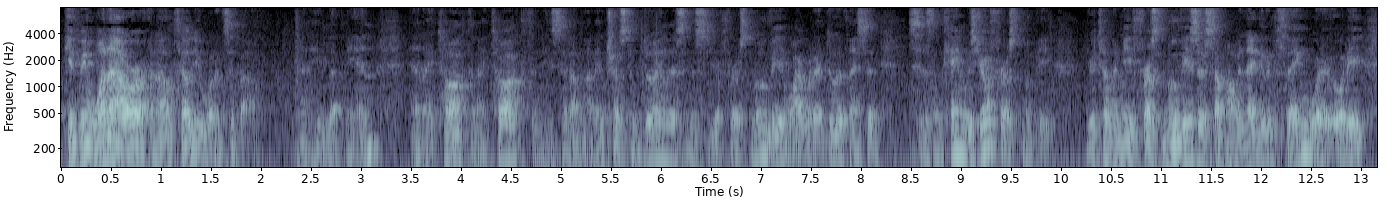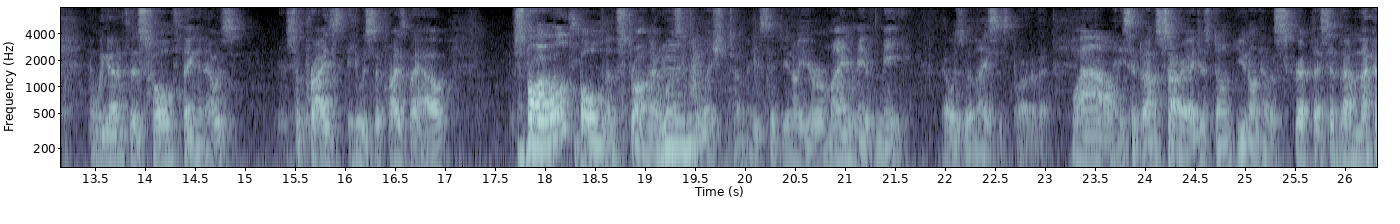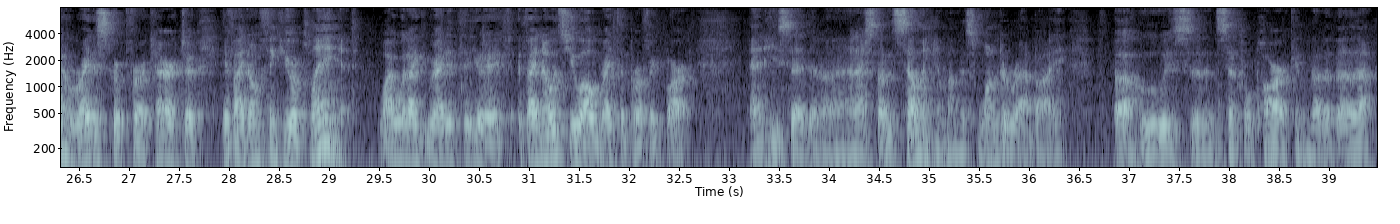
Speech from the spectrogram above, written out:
Give me one hour and I'll tell you what it's about. And he let me in. And I talked and I talked. And he said, I'm not interested in doing this. And this is your first movie. Why would I do it? And I said, Citizen Kane was your first movie. You're telling me first movies are somehow a negative thing? What, what do you? And we got into this whole thing, and I was surprised. He was surprised by how strong, Bold? bold and strong I was Mhm. in relation to him. And he said, "You know, you remind me of me. That was the nicest part of it. Wow. And he said, but I'm sorry, I just don't, you don't have a script. I said, but I'm not going to write a script for a character if I don't think you're playing it. Why would I write it? To you? If, if I know it's you, I'll write the perfect part. And he said, uh, and I started selling him on this wonder rabbi uh, who is in Central Park and blah, blah, blah, blah.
